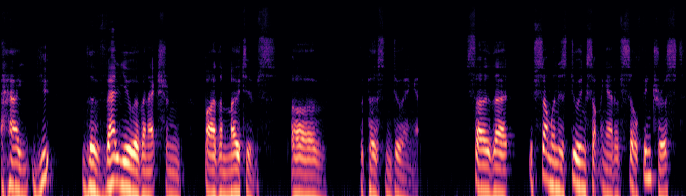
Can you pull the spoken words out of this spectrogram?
how you the value of an action by the motives of the person doing it. So that if someone is doing something out of self-interest,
